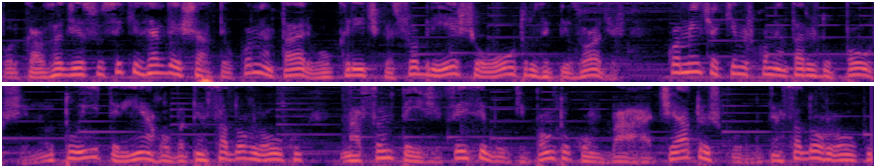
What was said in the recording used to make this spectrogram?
Por causa disso, se quiser deixar teu comentário ou crítica sobre este ou outros episódios, comente aqui nos comentários do post, no Twitter em arroba Pensador Louco, na fanpage facebook.com barra Teatro Escuro do Pensador Louco,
